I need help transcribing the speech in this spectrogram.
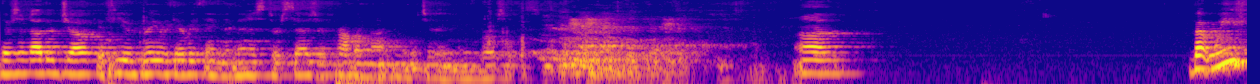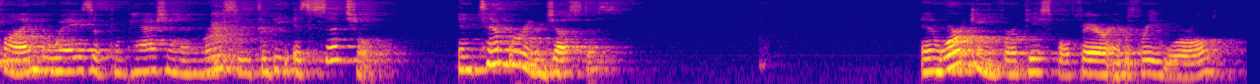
there's another joke if you agree with everything the minister says, you're probably not a Unitarian Universalist. um, but we find the ways of compassion and mercy to be essential in tempering justice in working for a peaceful, fair, and free world,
